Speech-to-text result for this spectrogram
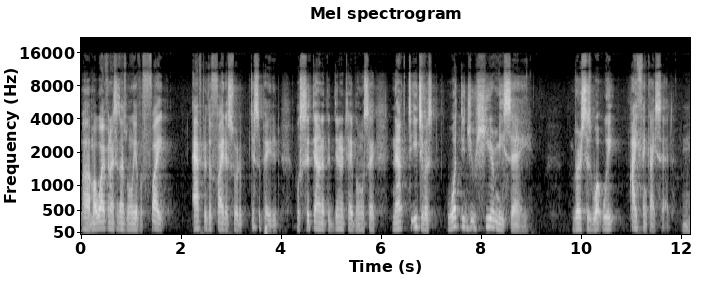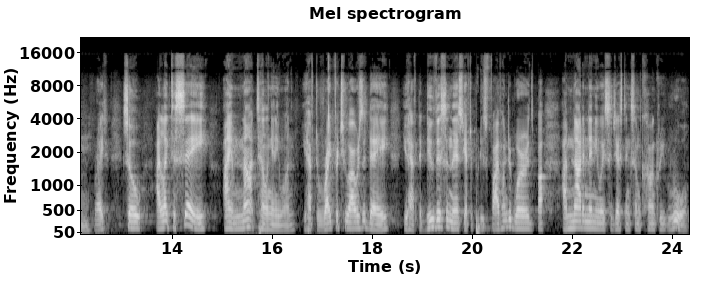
uh, my wife and I sometimes when we have a fight, after the fight has sort of dissipated, we'll sit down at the dinner table and we'll say, now to each of us, what did you hear me say versus what we I think I said, mm-hmm. right? So I like to say, I am not telling anyone you have to write for two hours a day, you have to do this and this, you have to produce 500 words. I'm not in any way suggesting some concrete rule.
